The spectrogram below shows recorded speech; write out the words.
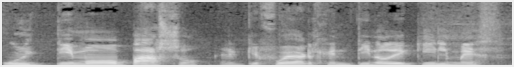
último paso, el que fue argentino de Quilmes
